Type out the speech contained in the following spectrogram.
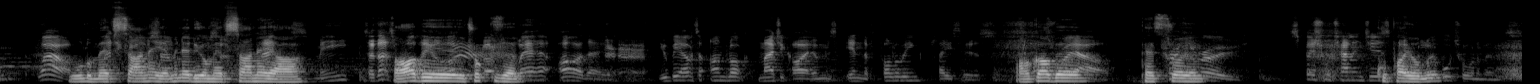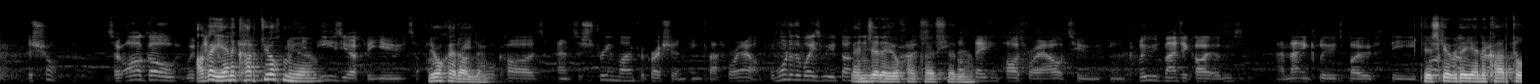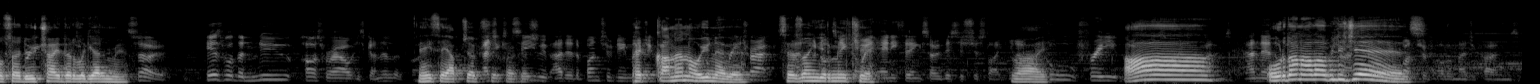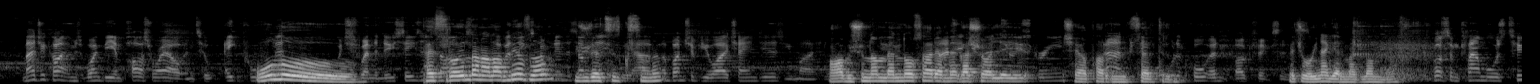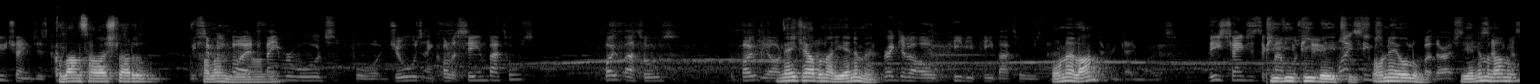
Oğlum efsane yemin ediyorum efsane ya. Abi, çok güzel. Aga be. Royal. Kupa yolu. Aga yeni kart yok mu ya? Yok herhalde. Bence de yok arkadaşlar ya. Keşke bir de yeni kart olsaydı 3 aydırlı gelmiyor. Neyse yapacak bir şey yok arkadaşlar. Pekka'nın oyun evi. Sezon 22. Vay. Aa, oradan alabileceğiz. Oğlum. Pes Royal'dan alabiliyoruz lan, ücretsiz kısımdan. Abi şundan bende olsa var ya Mega Şövalye'yi şey yapardım, yükseltirdim. Hiç oyuna gelmedi lan da. Klan savaşları falan diyor abi. Ne ki bunlar yeni mi? O ne lan? PvP battles. O ne oğlum? Yeni mi lan o?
